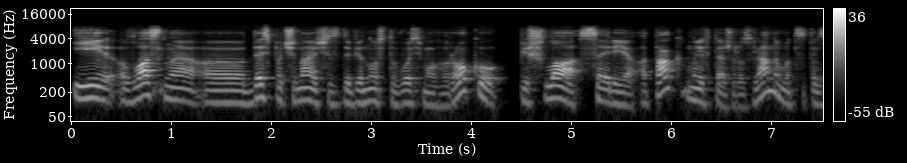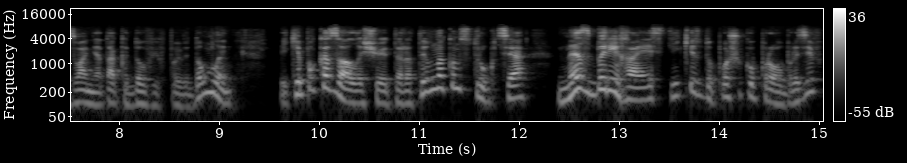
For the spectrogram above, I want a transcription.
І, власне, е, десь починаючи з 98-го року, пішла серія атак. Ми їх теж розглянемо. Це так звані атаки довгих повідомлень, які показали, що ітеративна конструкція не зберігає стійкість до пошуку прообразів,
